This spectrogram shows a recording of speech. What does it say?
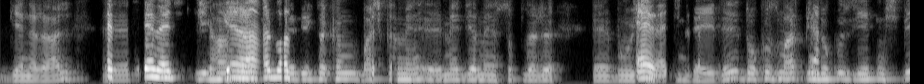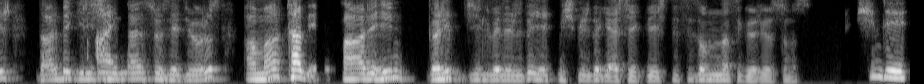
evet. general, e, evet, İlhan general bir takım başka me e, medya mensupları e, bu işin evet. içindeydi. 9 Mart 1971 darbe girişiminden Aynen. söz ediyoruz ama Tabii. tarihin garip cilveleri de 71'de gerçekleşti. Siz onu nasıl görüyorsunuz? Şimdi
